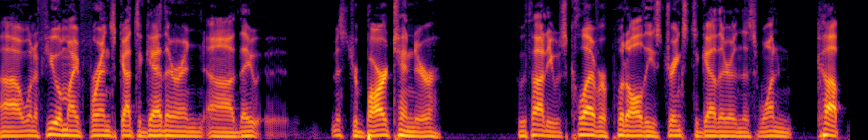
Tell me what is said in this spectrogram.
uh, when a few of my friends got together and uh, they, Mr. Bartender who thought he was clever, put all these drinks together in this one cup,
